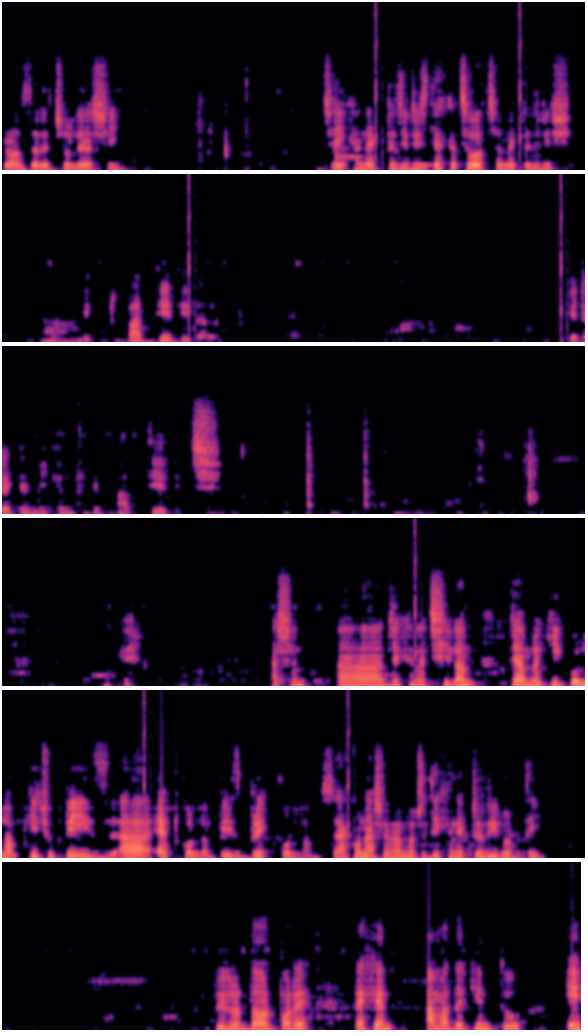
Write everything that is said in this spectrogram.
ব্রাউজারে চলে আসি। আচ্ছা এখানে একটা জিনিস দেখাচ্ছে আচ্ছা আমি একটা জিনিস একটু বাদ দিয়ে দিই দাঁড়া এটাকে আমি এখান থেকে বাদ দিয়ে দিচ্ছি। আসেন যেখানে ছিলাম, যে আমরা কি করলাম? কিছু পেজ অ্যাড করলাম পেজ ব্রেক করলাম। সো এখন আসেন, আমরা যদি এখানে একটা রিলোড দিই। রিলোড দেওয়ার পরে, দেখেন, আমাদের কিন্তু এই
